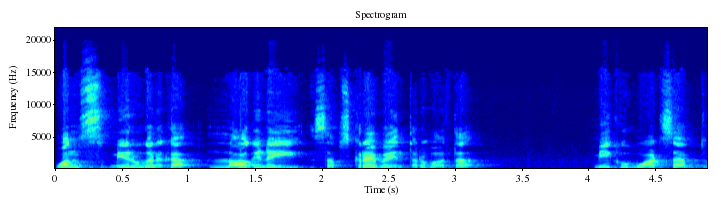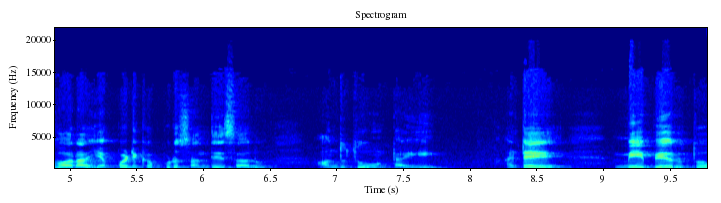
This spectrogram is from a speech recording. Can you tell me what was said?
వన్స్ మీరు కనుక లాగిన్ అయ్యి సబ్స్క్రైబ్ అయిన తర్వాత మీకు వాట్సాప్ ద్వారా ఎప్పటికప్పుడు సందేశాలు అందుతూ ఉంటాయి. అంటే మీ పేరుతో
